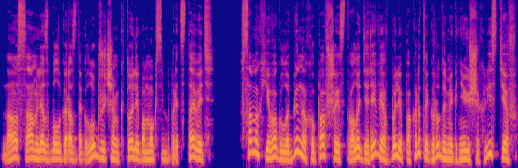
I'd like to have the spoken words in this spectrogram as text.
Но сам лес был гораздо глубже, чем кто-либо мог себе представить. В самых его глубинах упавшие стволы деревьев были покрыты грудами гниющих листьев,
